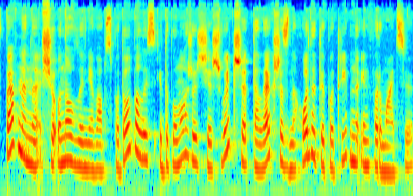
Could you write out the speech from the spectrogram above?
впевнена, що оновлення вам сподобались і допоможуть ще швидше та легше знаходити потрібну інформацію.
